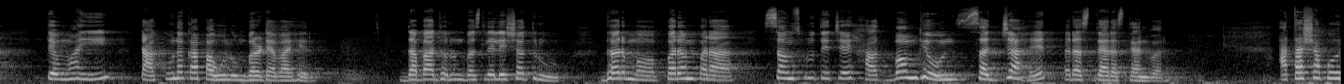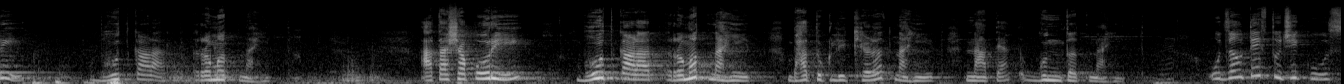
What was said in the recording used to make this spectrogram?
तेव्हाही टाकू नका पाऊल उंबरट्याबाहेर दबा धरून बसलेले शत्रू धर्म परंपरा संस्कृतीचे हातबॉम्ब घेऊन सज्ज आहेत रस्त्या रस्त्यांवर. आताशा पोरी भूतकाळात रमत नाहीत. आताशा पोरी भूतकाळात रमत नाहीत भातुकली खेळत नाहीत नात्यात गुंतत नाहीत. उजवतेस तुझी कूस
